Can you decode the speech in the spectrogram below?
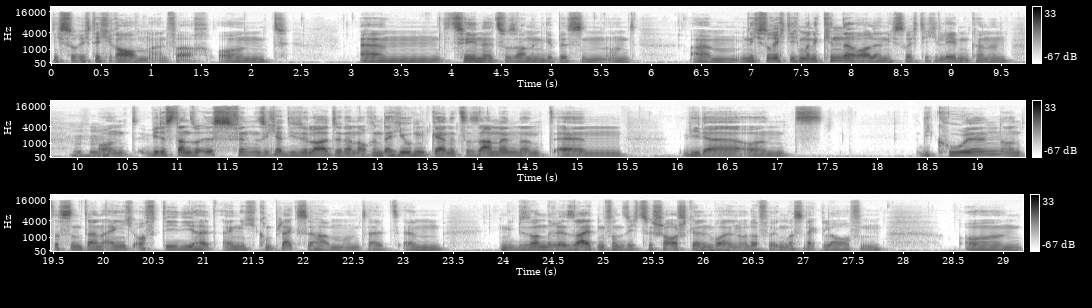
nicht so richtig Raum einfach. Und ähm, die Zähne zusammengebissen und ähm, nicht so richtig meine Kinderrolle, nicht so richtig leben können. Mhm. Und wie das dann so ist, finden sich ja diese Leute dann auch in der Jugend gerne zusammen und ähm, wieder und die coolen und das sind dann eigentlich oft die, die halt eigentlich Komplexe haben und halt ähm, besondere Seiten von sich zur Schau stellen wollen oder für irgendwas weglaufen. Und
